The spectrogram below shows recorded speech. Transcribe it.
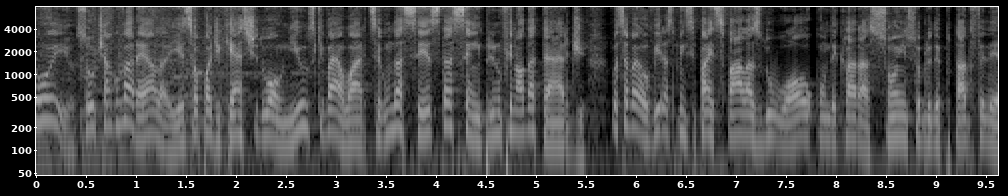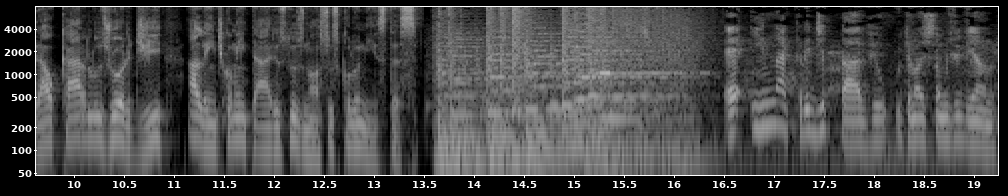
Oi, eu sou o Thiago Varela e esse é o podcast do All News que vai ao ar de segunda a sexta, sempre no final da tarde. Você vai ouvir as principais falas do UOL com declarações sobre o deputado federal Carlos Jordi, além de comentários dos nossos colunistas. É inacreditável o que nós estamos vivendo.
